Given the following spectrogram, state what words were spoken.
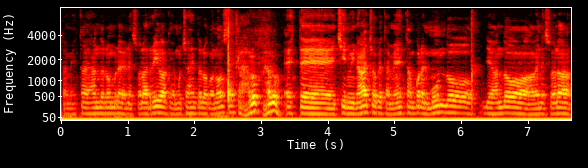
también está dejando el nombre de Venezuela arriba, que mucha gente lo conoce. Claro, claro. Este Chino y Nacho, que también están por el mundo, llevando a Venezuela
